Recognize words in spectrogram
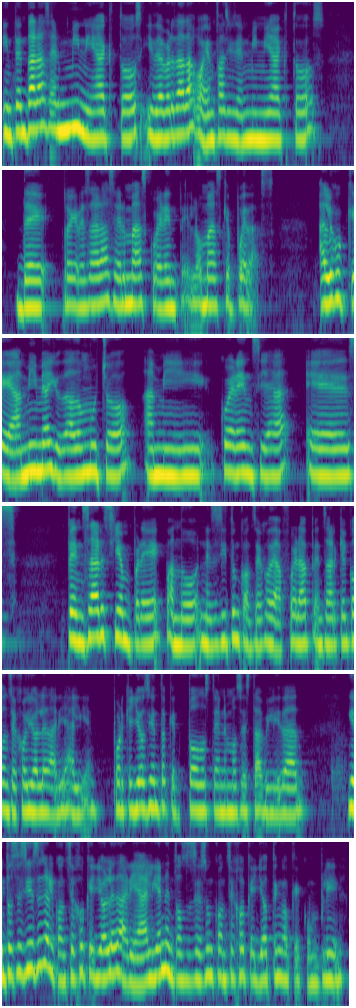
intentar hacer mini actos, y de verdad hago énfasis en mini actos, de regresar a ser más coherente, lo más que puedas. Algo que a mí me ha ayudado mucho a mi coherencia es pensar siempre, cuando necesito un consejo de afuera, pensar qué consejo yo le daría a alguien, porque yo siento que todos tenemos esta habilidad. Y entonces si ese es el consejo que yo le daría a alguien, entonces es un consejo que yo tengo que cumplir.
